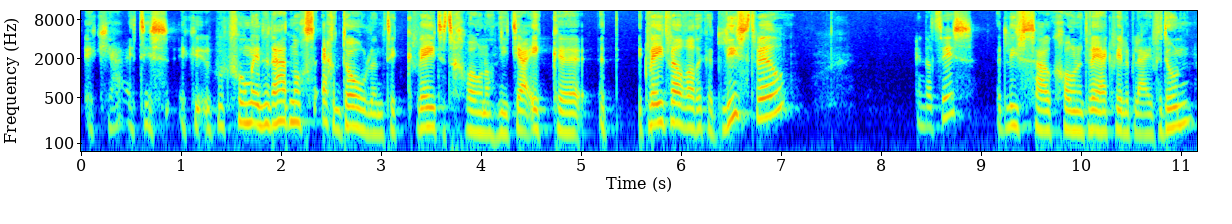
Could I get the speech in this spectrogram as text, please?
ik, ja, het is, ik, ik, voel me inderdaad nog echt dolend. Ik weet het gewoon nog niet. Ja, ik, uh, het, ik weet wel wat ik het liefst wil. En dat is? Het liefst zou ik gewoon het werk willen blijven doen.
